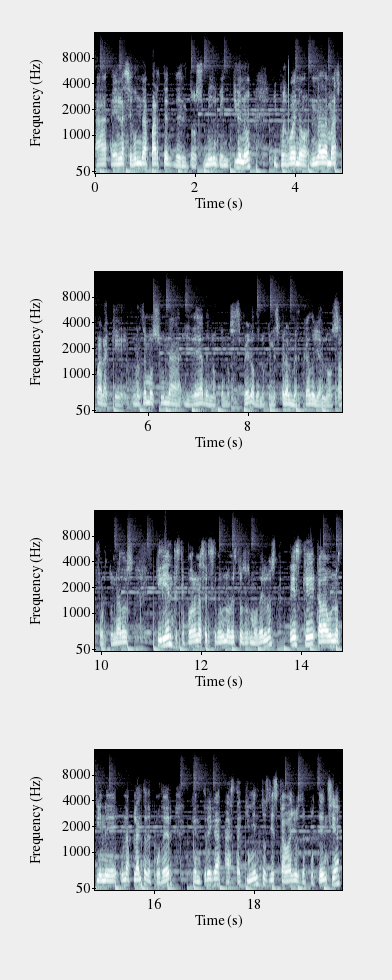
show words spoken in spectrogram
a, en la segunda parte del 2021. Y pues bueno, nada más para que nos demos una idea de lo que nos espera, de lo que les espera al mercado y a los afortunados clientes que podrán hacerse de uno de estos dos modelos es que cada uno tiene una planta de poder que entrega hasta 510 caballos de potencia,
